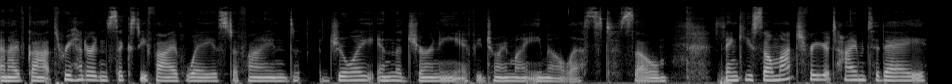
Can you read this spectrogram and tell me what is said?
And I've got 365 ways to find joy in the journey if you join my email list. So thank you so much for your time today.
